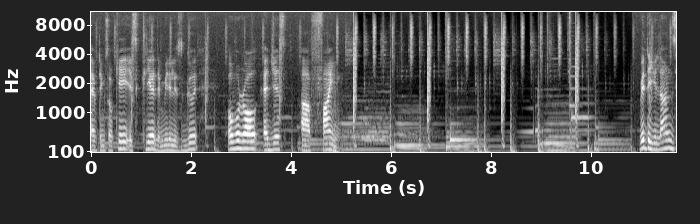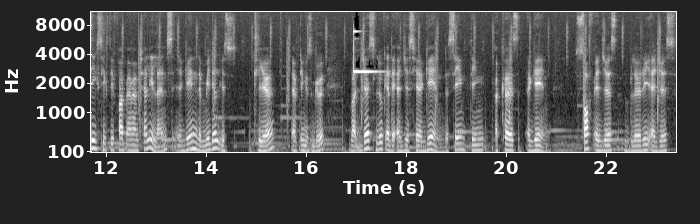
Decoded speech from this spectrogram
everything's okay, it's clear, the middle is good. Overall edges are fine. With the Ulanzi 65mm tele lens, again the middle is clear, everything is good. But just look at the edges here again, the same thing occurs again. Soft edges, blurry edges.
